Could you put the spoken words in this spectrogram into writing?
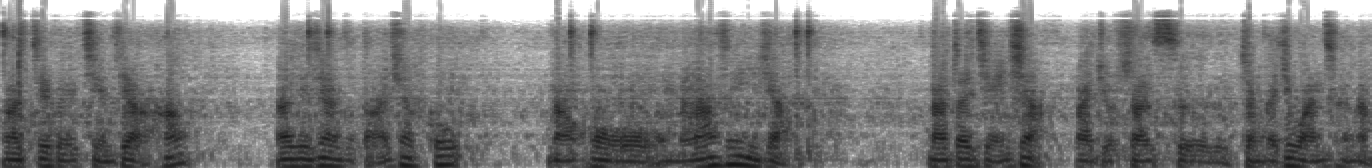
把这个剪掉哈，然后就这样子打一下勾，然后我们拉伸一下。那再剪一下，那就算是整个就完成了。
